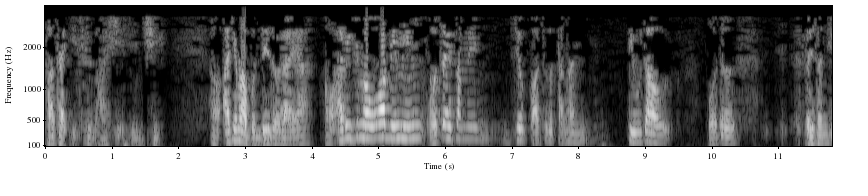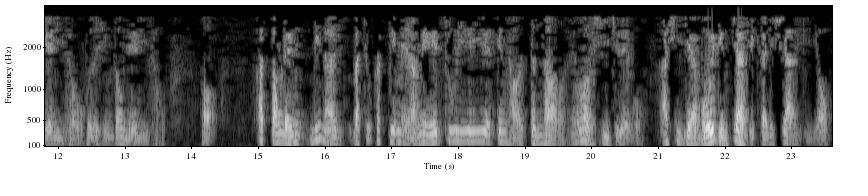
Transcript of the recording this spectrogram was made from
他才一次把它写进去。好，阿金嘛问题都来呀，哦，阿里金嘛，我明明我在上面就把这个档案丢到我的随身碟里头或者行动碟里头，哦。啊，当然，你若目睭较紧的人，你去注意迄个顶头的灯号，我有细节无？啊，细节无一定价值给你下里去哦。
